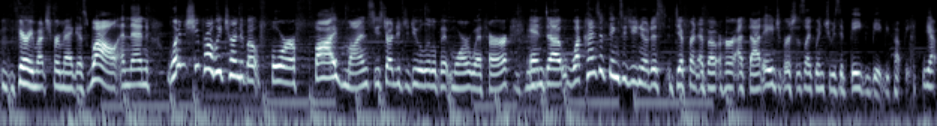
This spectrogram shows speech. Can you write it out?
very much for Meg as well. And then when she probably turned about four or five months, you started to do a little bit more with her. Mm -hmm. And uh, what kinds of things did you notice different about her at that age versus like when she was a baby, baby puppy? Yep.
